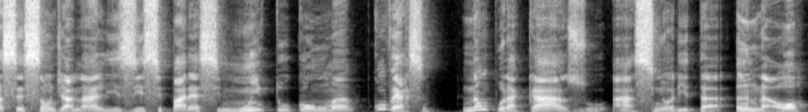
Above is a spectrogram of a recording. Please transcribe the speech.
Uma sessão de análise se parece muito com uma conversa. Não por acaso a senhorita Ana O,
